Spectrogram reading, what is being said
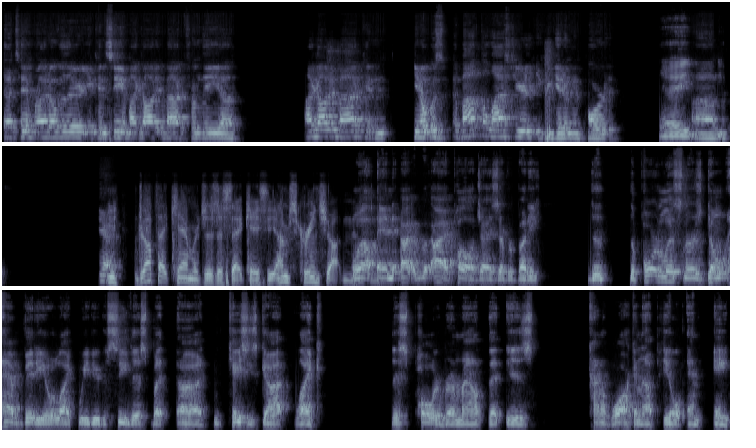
that's him right over there. You can see him. I got him back from the. Uh, I got him back, and you know it was about the last year that you could get him imported. Yeah. Um, yeah, Drop that camera just a sec, Casey. I'm screenshotting this. Well, and I, I apologize, everybody. The the poor listeners don't have video like we do to see this, but uh, Casey's got like this polar bear mount that is kind of walking uphill and a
